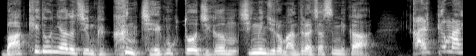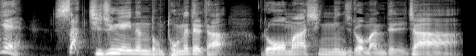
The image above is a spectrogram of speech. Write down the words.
마케도니아도 지금 그 큰 제국도 지금 식민지로 만들었지 않습니까? 깔끔하게 싹 지중해 있는 동네들 다 로마 식민지로 만들자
